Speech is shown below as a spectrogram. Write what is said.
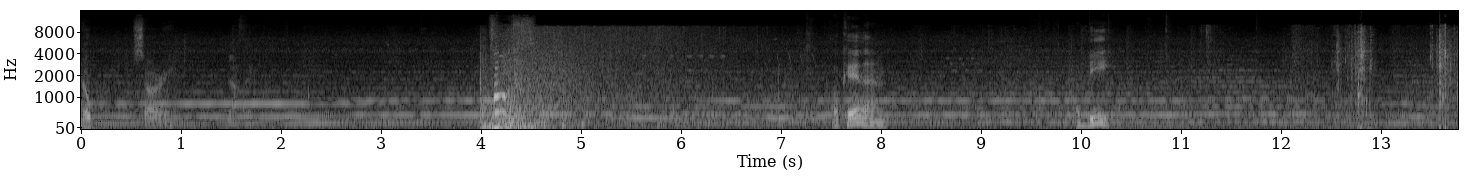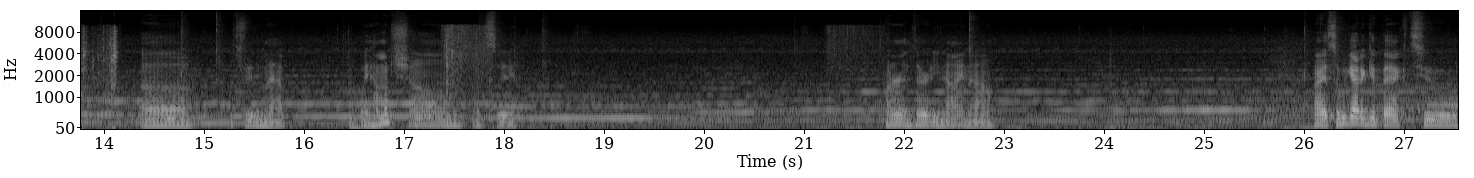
Nope. Sorry. Nothing. Okay then. A B. Uh, let's view the map. Wait, how much, um, let's see. 139 now. Alright, so we gotta get back to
